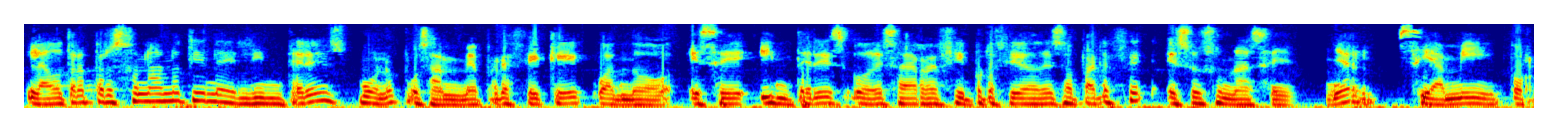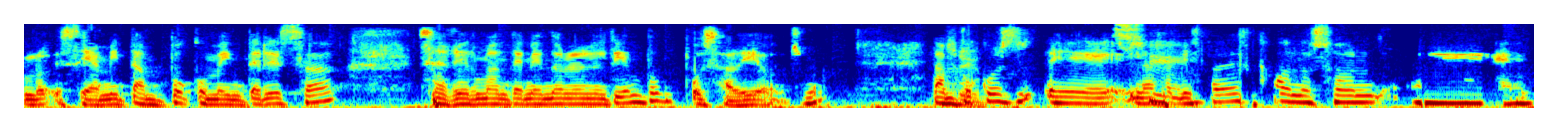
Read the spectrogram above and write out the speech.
la otra persona no tiene el interés. Bueno, pues a mí me parece que cuando ese interés o esa reciprocidad desaparece, eso es una señal. Si a mí, por lo, si a mí tampoco me interesa seguir manteniéndolo en el tiempo, pues adiós. ¿no? Tampoco es eh, las amistades cuando son eh,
